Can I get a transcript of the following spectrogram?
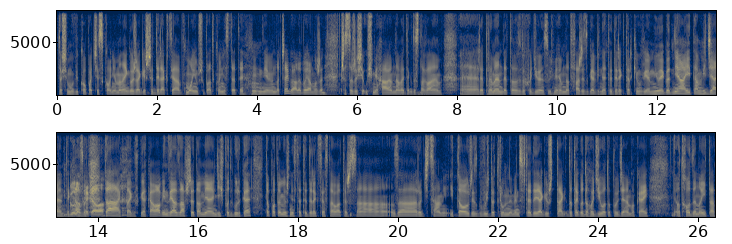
to się mówi, kopać się z koniem. A najgorzej jak jeszcze dyrekcja, w moim przypadku niestety, nie wiem dlaczego, ale bo ja może przez to, że się uśmiechałem, nawet jak dostawałem e, reprymendę, to wychodziłem z uśmiechem na twarzy z gabinetu dyrektorki, mówiłem miłego dnia i tam widziałem te Góra skakała? Tak, tak skakała, więc ja zawsze tam miałem gdzieś pod górkę. To potem już niestety dyrekcja stała też za, za rodzicami i to już jest gwóźdź do trumny, więc wtedy jak już tak do tego dochodziło, to powiedziałem, ok, odchodzę. No i ta,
